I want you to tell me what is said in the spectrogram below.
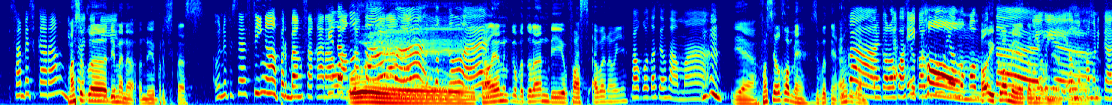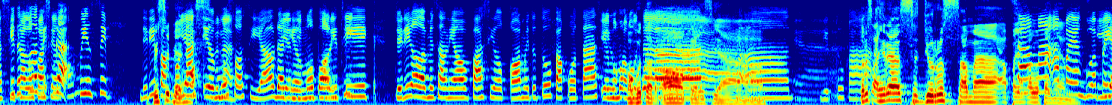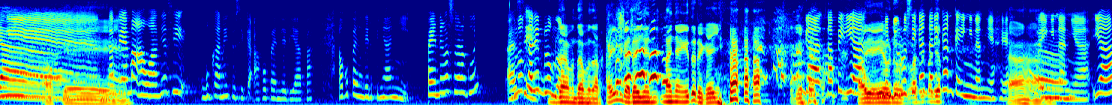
sampai sekarang bisa Masuk ke jadi di mana? Universitas. Universitas Singa Perbangsa Kita Karawang. tuh sama, Wih. sekelas. Kalian kebetulan di fas apa namanya? Fakultas yang sama. Iya, Fasilkom ya sebutnya. Ah, Bukan, kalau Eh, Fasilkom tuh ilmu komputer. Oh, Ikom ya, Iya, teman-teman. iya, ya. ilmu Iya. komunikasi. Kita Kalau tuh Fasilkom FISIP. Jadi FISIP ya? Fakultas Yes, Ilmu. Sosial dan Ilmu Ilmu Politik. Jadi kalau misalnya Fasilkom itu tuh Fakultas Ilmu Ilmu, komputer. Komputer. Oh, oke, siap. Heeh, Ya. gitu kan. Terus akhirnya sejurus sama apa yang kamu sama pengen. apa yang gue Iya. pengen. Oke. Tapi emang awalnya sih bukan itu sih kak. Aku pengen jadi apa? Aku pengen jadi penyanyi. Pengen dengar suara gue? Belum Asik. tadi belum Bentar, loh. bentar, bentar. Kayaknya nggak ada yang nanya itu deh kayaknya. Oke. Enggak, tapi iya, Oh, iya, iya, menjurusi kan tadi kan keinginannya ya. Ah. Keinginannya. Ya.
